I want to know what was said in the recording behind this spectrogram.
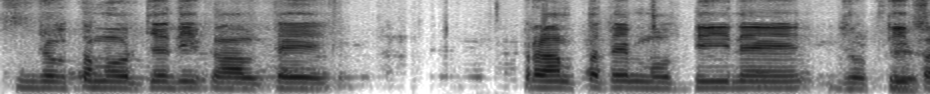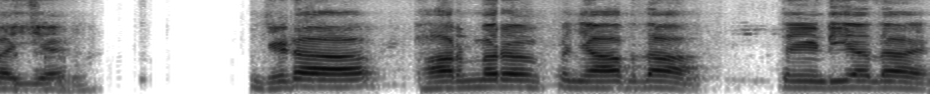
ਸੰਯੁਕਤ ਮੋਰਚੇ ਦੀ ਕਾਲ ਤੇ ਟਰੰਪ ਤੇ ਮੋਦੀ ਨੇ ਜੋਟੀ ਪਾਈ ਹੈ। ਜਿਹੜਾ ਫਾਰਮਰ ਪੰਜਾਬ ਦਾ ਤੇ ਇੰਡੀਆ ਦਾ ਹੈ,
